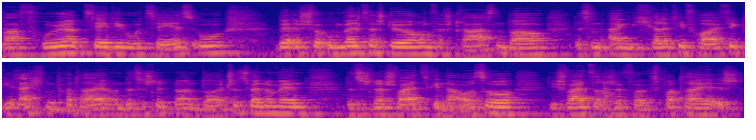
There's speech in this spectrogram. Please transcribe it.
war früher CDU, CSU. Wer ist für Umweltzerstörung, für Straßenbau? Das sind eigentlich relativ häufig die rechten Parteien und das ist nicht nur ein deutsches Phänomen, das ist in der Schweiz genauso. Die Schweizerische Volkspartei ist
